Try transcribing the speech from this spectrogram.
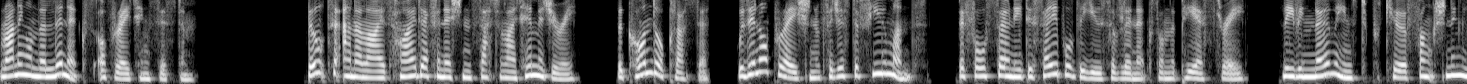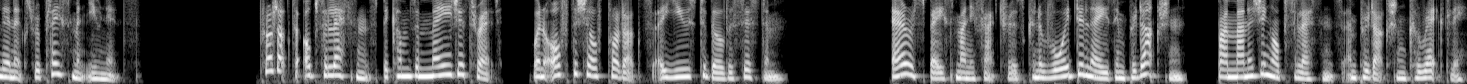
running on the Linux operating system. Built to analyze high definition satellite imagery, the Condor cluster was in operation for just a few months before Sony disabled the use of Linux on the PS3, leaving no means to procure functioning Linux replacement units. Product obsolescence becomes a major threat when off the shelf products are used to build a system. Aerospace manufacturers can avoid delays in production by managing obsolescence and production correctly.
